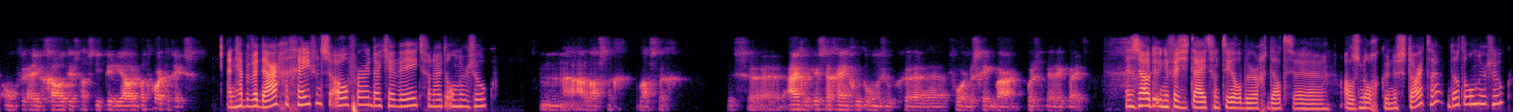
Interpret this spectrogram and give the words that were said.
ongeveer even groot is als die periode wat korter is. En hebben we daar gegevens over dat jij weet vanuit onderzoek? Nou, lastig, lastig. Dus uh, eigenlijk is er geen goed onderzoek uh, voor beschikbaar, voor zover ik weet. En zou de Universiteit van Tilburg dat uh, alsnog kunnen starten, dat onderzoek?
